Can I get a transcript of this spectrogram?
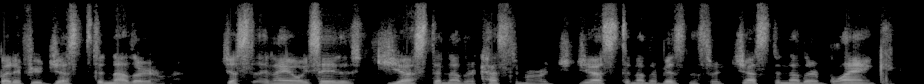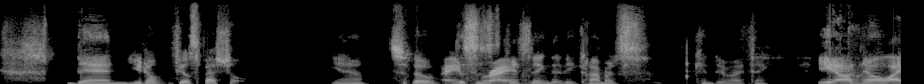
But if you're just another just and i always say this just another customer or just another business or just another blank then you don't feel special you know so right, this is right. the thing that e-commerce can do i think yeah no I,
